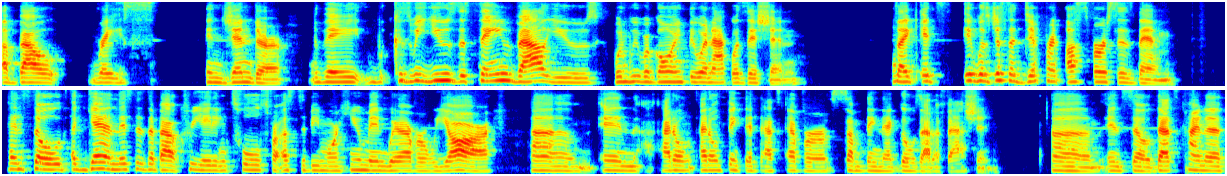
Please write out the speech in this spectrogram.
about race and gender they because we use the same values when we were going through an acquisition like it's it was just a different us versus them and so again, this is about creating tools for us to be more human wherever we are. Um, and I don't I don't think that that's ever something that goes out of fashion. Um, and so that's kind of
